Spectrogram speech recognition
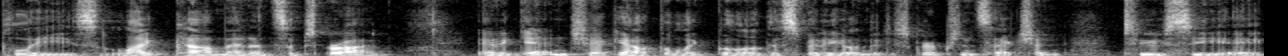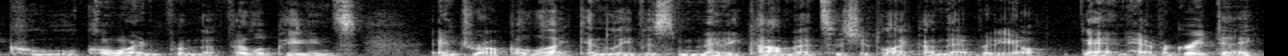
Please like, comment, and subscribe. And again, check out the link below this video in the description section to see a cool coin from the Philippines. And drop a like and leave as many comments as you'd like on that video. And have a great day.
